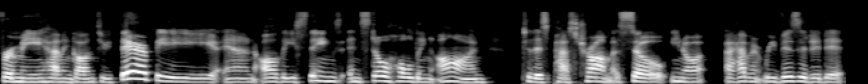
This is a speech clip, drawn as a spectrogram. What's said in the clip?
for me having gone through therapy and all these things and still holding on to this past trauma. So, you know, I haven't revisited it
